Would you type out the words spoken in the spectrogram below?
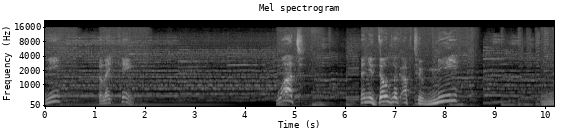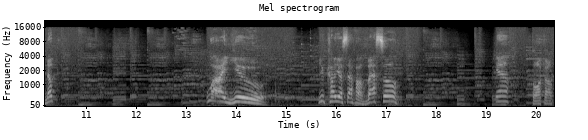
Me? The Lake King. What? Then you don't look up to me? Nope. Why you? You call yourself a vessel? Yeah, sort of.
